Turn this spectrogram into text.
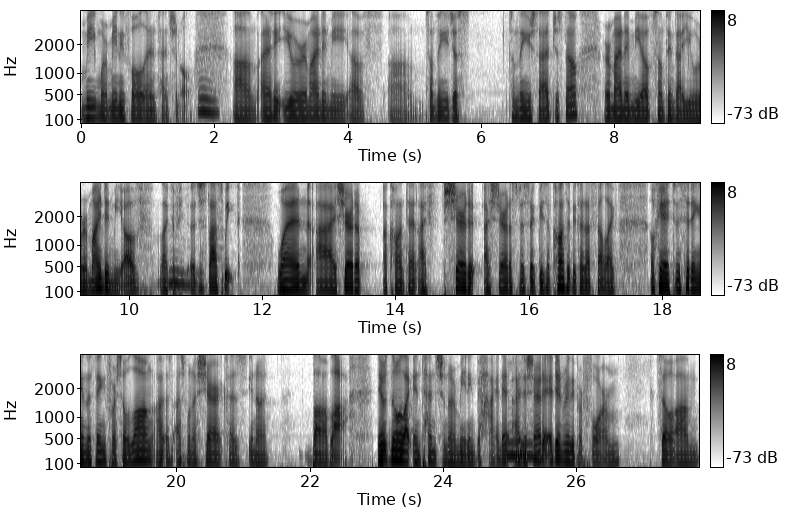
Me more meaningful and intentional. sense? Um, and I think you reminded me of um, something you just something you said just now reminded me of something that you reminded me of like a few, uh, Mm. just last week when I shared a, a content. I shared it. I shared a specific piece of content because I felt like, okay, it's been sitting in the thing for so long. I just, I just want to share it because you know, blah blah blah. There was no like intention or meaning behind it. I just shared Mm. it. It didn't really perform. So um,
